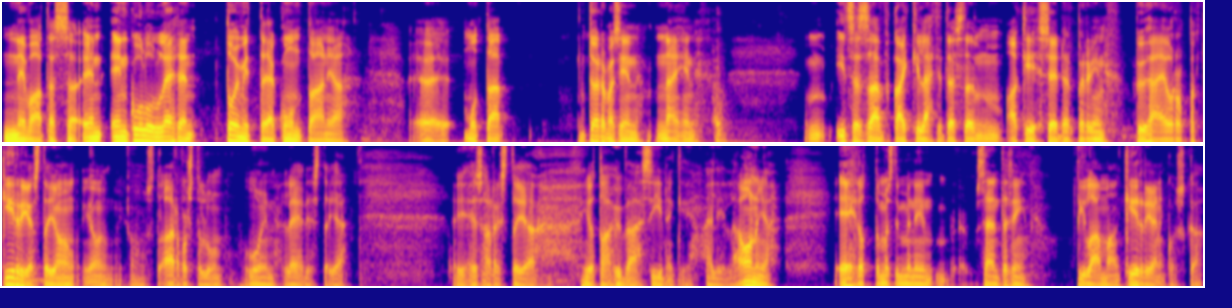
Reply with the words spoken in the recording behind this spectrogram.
Neva tässä. En, en kuulu lehden toimittajakuntaan, ja, mutta törmäsin näihin. Itse asiassa kaikki lähti tästä Aki Sederperin Pyhä Eurooppa-kirjasta, johon, johon, johon arvostelun luin lehdestä ja Hesarista ja jotain hyvää siinäkin välillä on. Ja ehdottomasti menin, sääntäsin tilaamaan kirjan, koska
